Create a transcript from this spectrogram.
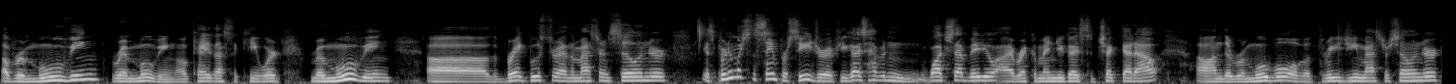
of removing, removing. Okay, that's the key word. Removing uh, the brake booster and the master cylinder. It's pretty much the same procedure. If you guys haven't watched that video, I recommend you guys to check that out on the removal of a 3G master cylinder.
